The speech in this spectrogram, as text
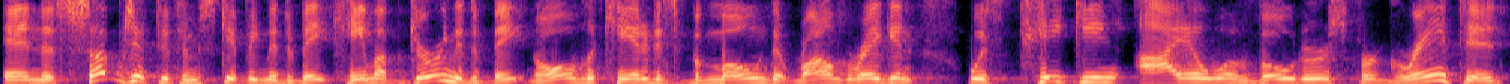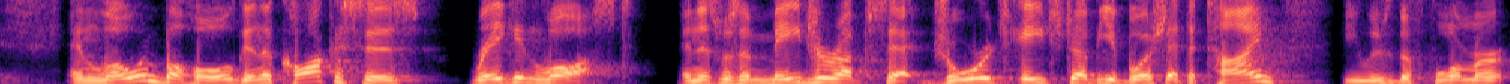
And the subject of him skipping the debate came up during the debate, and all of the candidates bemoaned that Ronald Reagan was taking Iowa voters for granted. And lo and behold, in the caucuses, Reagan lost. And this was a major upset. George H.W. Bush at the time, he was the former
